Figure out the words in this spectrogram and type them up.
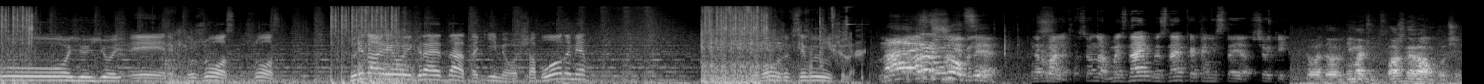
Ой-ой-ой, Эрик, ну жестко, жестко. Ну, Ринарио играет, да, такими вот шаблонами. Его уже все выучили. Хорошо, блядь! Нормально, все нормально. Мы знаем, мы знаем, как они стоят. Все окей. Давай, давай, внимательно. Важный раунд очень.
